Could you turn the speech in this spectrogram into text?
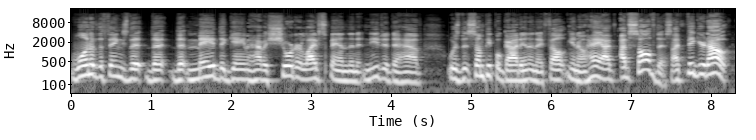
one of the things that, that that made the game have a shorter lifespan than it needed to have was that some people got in and they felt, you know, hey, I've, I've solved this. I figured out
